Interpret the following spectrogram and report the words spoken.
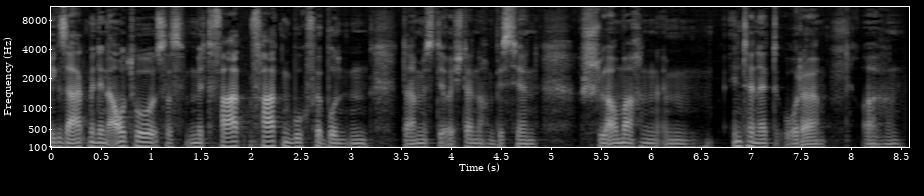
Wie gesagt, mit dem Auto ist das mit Fahrt, Fahrtenbuch verbunden. Da müsst ihr euch dann noch ein bisschen schlau machen im Internet oder euren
